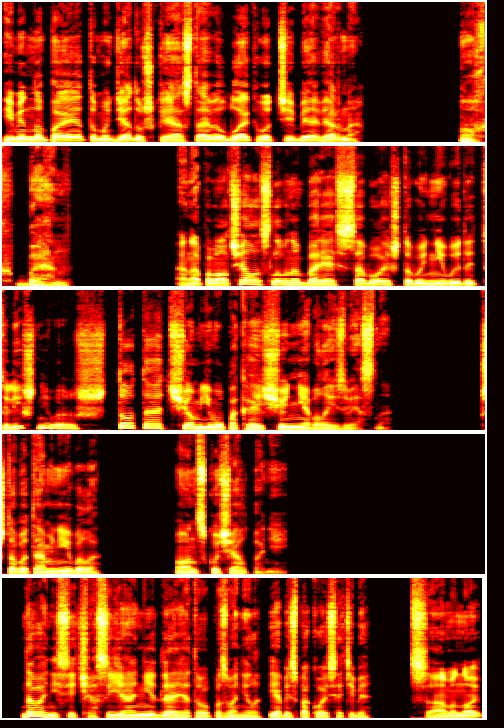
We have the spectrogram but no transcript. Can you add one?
Именно поэтому дедушка и оставил Блэквуд тебе, верно? Ох, Бен, она помолчала, словно борясь с собой, чтобы не выдать лишнего что-то, о чем ему пока еще не было известно. Что бы там ни было, Он скучал по ней. «Давай не сейчас. Я не для этого позвонила. Я беспокоюсь о тебе». «Со мной?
